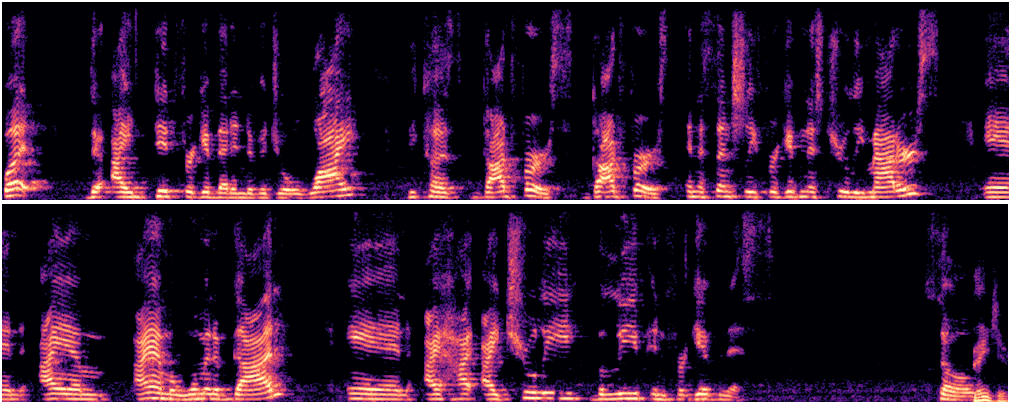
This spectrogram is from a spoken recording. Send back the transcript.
but the, I did forgive that individual. Why? Because God first, God first, and essentially forgiveness truly matters. And I am I am a woman of God, and I I truly believe in forgiveness. So thank you.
